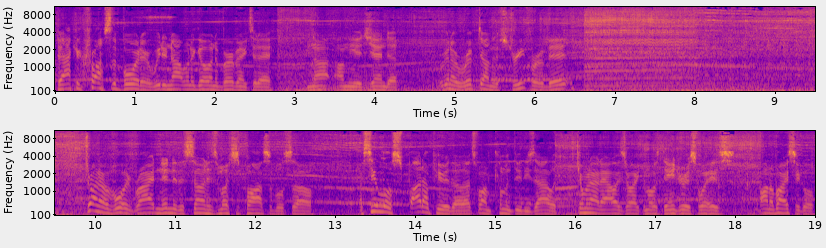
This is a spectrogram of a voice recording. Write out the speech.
back across the border. We do not wanna go into Burbank today. Not on the agenda. We're gonna rip down the street for a bit. Trying to avoid riding into the sun as much as possible, so. I see a little spot up here though, that's why I'm coming through these alleys. Coming out alleys are like the most dangerous ways on a bicycle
